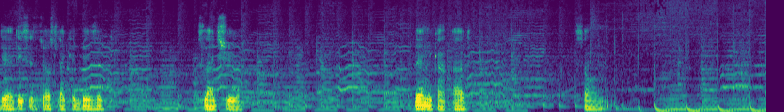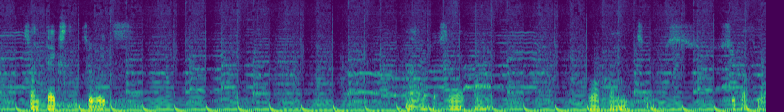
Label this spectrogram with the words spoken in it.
yeah this is just like a basic slideshow. Then we can add some some text to it. Now just say welcome welcome to superflow.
